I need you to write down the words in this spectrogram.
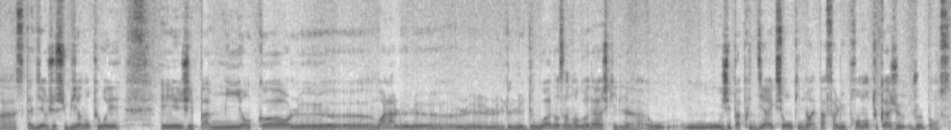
Euh, c'est-à-dire que je suis bien entouré et j'ai pas mis encore le, voilà, le, doigt dans un engrenage où, où, j'ai pas pris de direction qu'il n'aurait pas fallu prendre. En tout cas, je, le pense.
